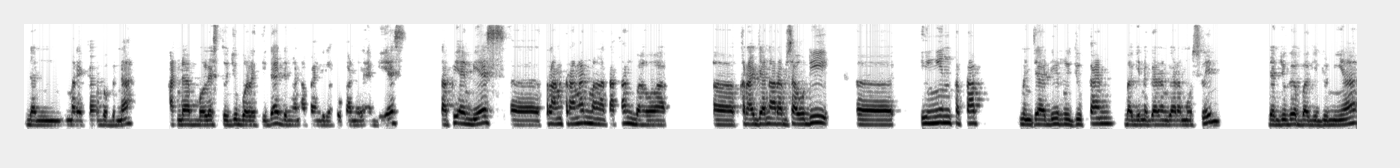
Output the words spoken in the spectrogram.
dan mereka bebenah. Anda boleh setuju, boleh tidak dengan apa yang dilakukan oleh MBS, tapi MBS eh, terang-terangan mengatakan bahwa eh, kerajaan Arab Saudi eh, ingin tetap menjadi rujukan bagi negara-negara Muslim dan juga bagi dunia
